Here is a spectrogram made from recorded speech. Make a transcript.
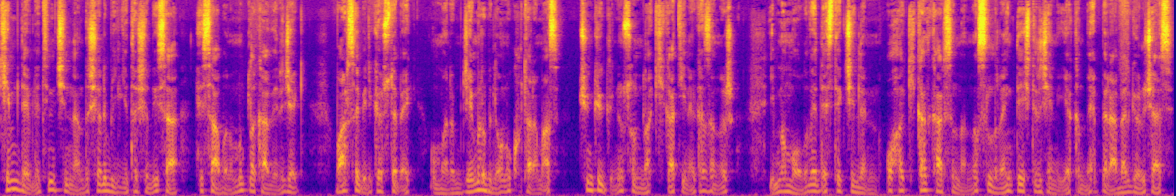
Kim devletin içinden dışarı bilgi taşıdıysa hesabını mutlaka verecek. Varsa bir köstebek, umarım Cemil bile onu kurtaramaz. Çünkü günün sonunda hakikat yine kazanır. İmamoğlu ve destekçilerinin o hakikat karşısında nasıl renk değiştireceğini yakında hep beraber göreceğiz.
